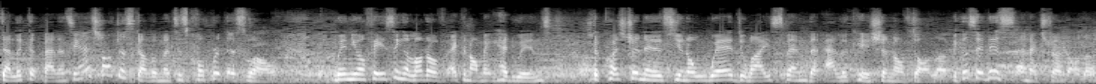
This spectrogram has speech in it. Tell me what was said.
delicate balancing. And it's not just government; it's corporate as well. When you're facing a lot of economic headwinds, the question is, you know, where do I spend that allocation of dollar? Because it is an extra dollar.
